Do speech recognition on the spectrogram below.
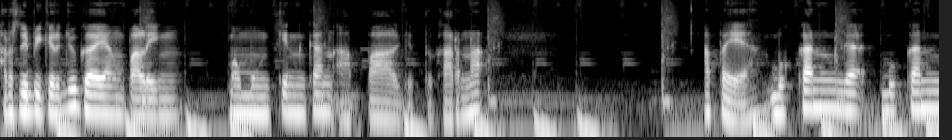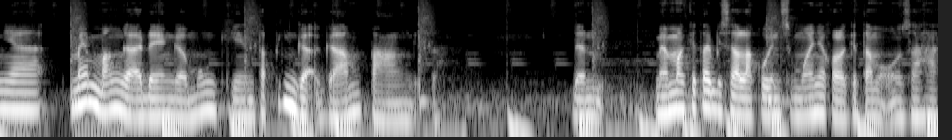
Harus dipikir juga yang paling memungkinkan apa gitu. Karena apa ya bukan nggak bukannya memang nggak ada yang nggak mungkin tapi nggak gampang gitu. Dan memang kita bisa lakuin semuanya kalau kita mau usaha.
